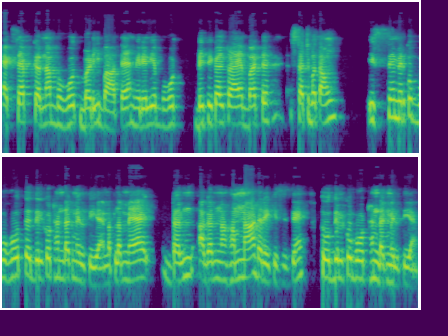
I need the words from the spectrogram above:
एक्सेप्ट करना बहुत बड़ी बात है। मेरे लिए बहुत डिफ़िकल्ट रहा है बट सच बताऊँ, इससे मेरे को बहुत दिल को ठंडक मिलती है। मतलब मैं डर, अगर ना, हम ना डरे किसी से तो दिल को बहुत ठंडक मिलती है।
